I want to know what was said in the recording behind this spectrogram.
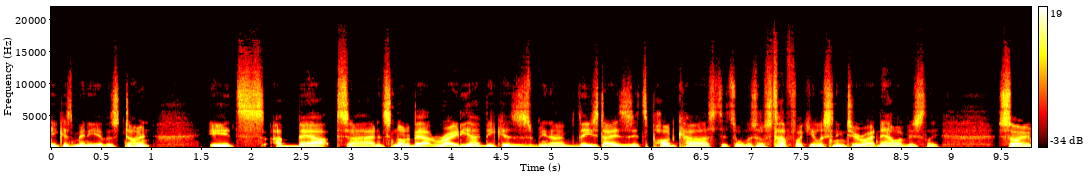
because many of us don't. It's about, uh, and it's not about radio because, you know, these days it's podcast, it's all this sort of stuff like you're listening to right now, obviously. So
